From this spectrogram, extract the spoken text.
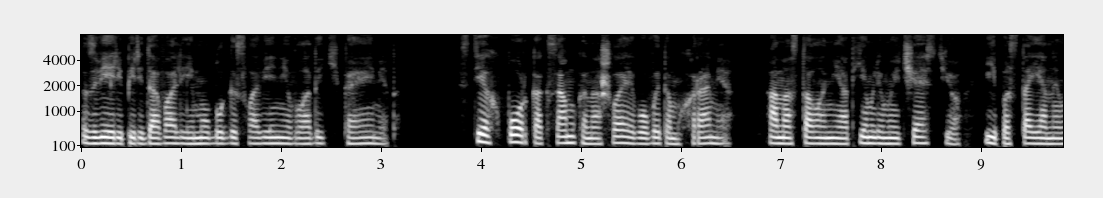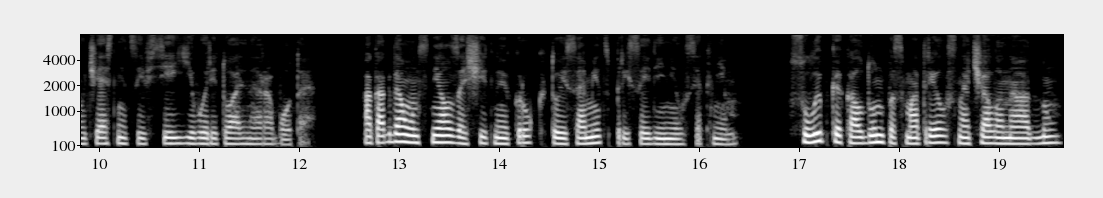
звери передавали ему благословение владыки Каэмит. С тех пор, как самка нашла его в этом храме, она стала неотъемлемой частью и постоянной участницей всей его ритуальной работы. А когда он снял защитный круг, то и самец присоединился к ним. С улыбкой колдун посмотрел сначала на одну,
